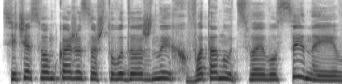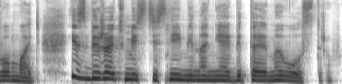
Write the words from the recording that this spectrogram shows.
Сейчас вам кажется, что вы должны хватануть своего сына и его мать и сбежать вместе с ними на необитаемый остров,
